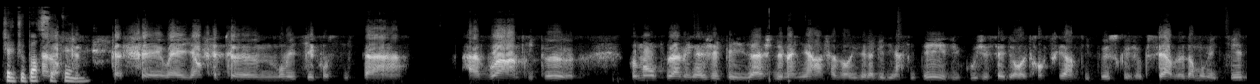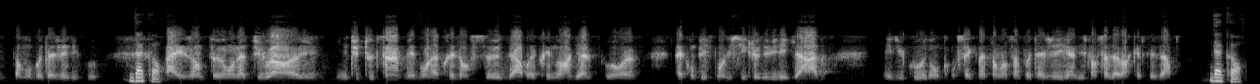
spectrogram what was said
quelque part sur ton. tout à fait, ouais. Et en fait, euh, mon métier consiste à, à voir un petit peu euh, comment on peut aménager le paysage de manière à favoriser la biodiversité. Et du coup, j'essaie de retranscrire un petit peu ce que j'observe dans mon métier, dans mon potager, du coup. D'accord. Par exemple, on a pu voir euh, une étude toute simple, mais bon, la présence euh, d'arbres est primordiale pour euh, l'accomplissement du cycle de vie des carabes. Et du coup, donc, on sait que maintenant, dans un potager, il est indispensable d'avoir quelques arbres. D'accord.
